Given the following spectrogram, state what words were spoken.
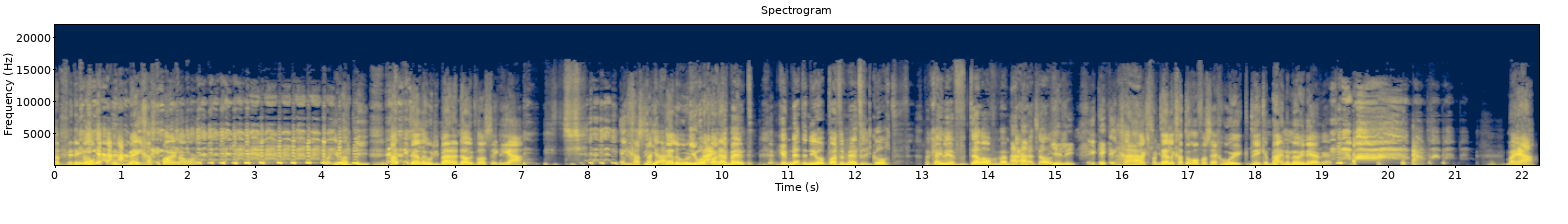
Dat vind ik wel een mega sparno hoor. Voor iemand die gaat vertellen hoe die bijna dood was, denk ik ja. Ik ga straks vertellen hoe het nieuw bijna... appartement. Ik heb net een nieuw appartement gekocht. Dan gaan jullie even vertellen over mijn bijna dood. jullie. Ik, Ik ik, ga straks je. vertellen, ik ga toch alvast zeggen hoe ik drie keer bijna miljonair werd. maar ja,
